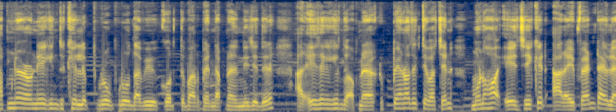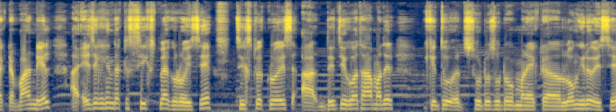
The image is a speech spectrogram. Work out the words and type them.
আপনারাও নিয়ে কিন্তু খেলে পুরো পুরো দাবি করতে পারবেন আপনারা নিজেদের। আর এই জায়গায় কিন্তু আপনারা একটা প্যান্টও দেখতে পাচ্ছেন। মনে হয় এই জ্যাকেট আর এই প্যান্টটা হলো একটা বান্ডেল আর এই জায়গায় কিন্তু একটা সিক্স প্যাক রয়েছে সিক্স প্যাক রয়েছে। আর দ্বিতীয় কথা, আমাদের কিন্তু ছোট ছোট মানে একটা লঙ্গি রয়েছে।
